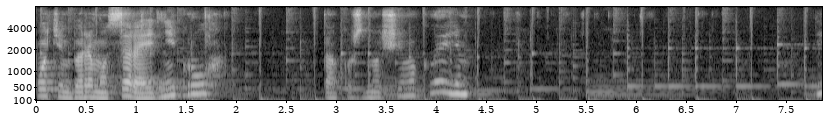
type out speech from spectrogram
Потім беремо середній круг, також змащуємо клеєм і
